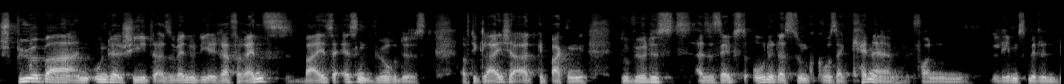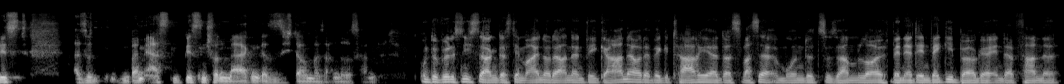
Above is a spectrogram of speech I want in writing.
spürbar ein Unterschied. Also wenn du die Referenzweise essen würdest, auf die gleiche Art gebacken, du würdest, also selbst ohne, dass du ein großer Kenner von Lebensmitteln bist, also beim ersten Bissen schon merken, dass es sich da um was anderes handelt. Und du würdest nicht sagen, dass dem einen oder anderen Veganer oder Vegetarier das Wasser im Munde zusammenläuft, wenn er den Veggie-Burger in der Pfanne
